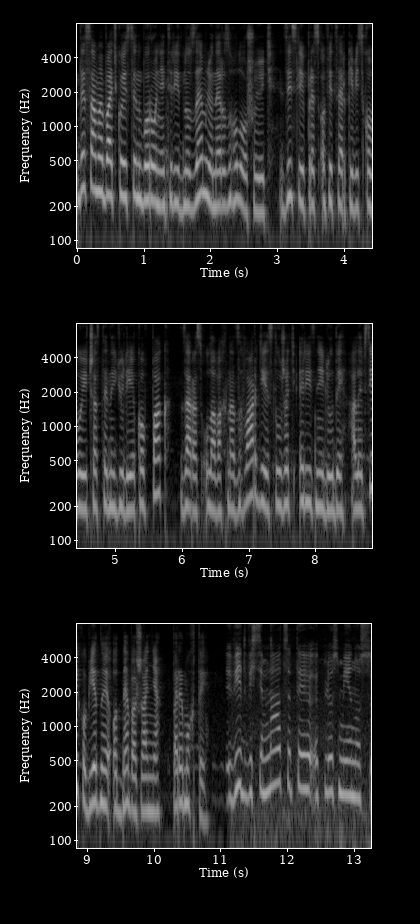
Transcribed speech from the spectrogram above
Де саме батько і син боронять рідну землю, не розголошують. Зі слів прес-офіцерки військової частини Юлії Ковпак, зараз у лавах Нацгвардії служать різні люди, але всіх об'єднує одне бажання перемогти. Від 18 плюс-мінус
